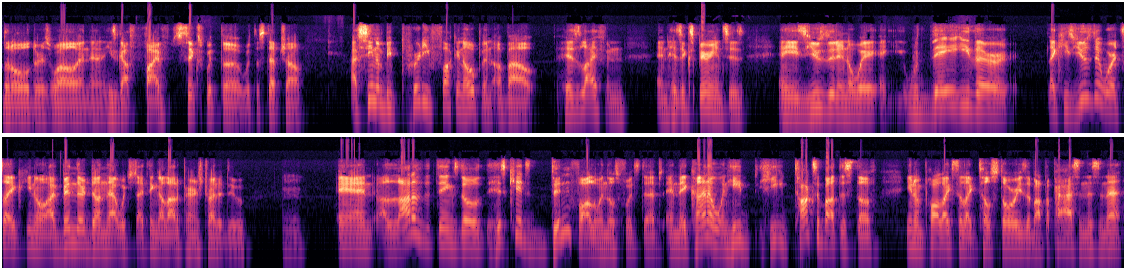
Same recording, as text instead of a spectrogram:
little older as well, and and he's got five six with the with the stepchild. I've seen him be pretty fucking open about his life and and his experiences, and he's used it in a way. Would they either like he's used it where it's like you know I've been there, done that, which I think a lot of parents try to do. Mhm. And a lot of the things though, his kids didn't follow in those footsteps, and they kind of when he he talks about this stuff, you know, Paul likes to like tell stories about the past and this and that.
